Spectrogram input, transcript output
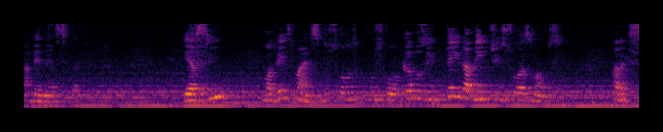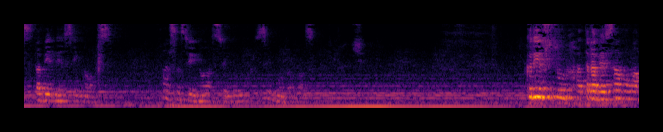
a benesse da vida. E assim, uma vez mais, nos, colocamos inteiramente em Suas mãos, para que se estabeleça em nós. Faça-se em nós, Senhor, segundo a nossa vontade. Cristo atravessava uma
